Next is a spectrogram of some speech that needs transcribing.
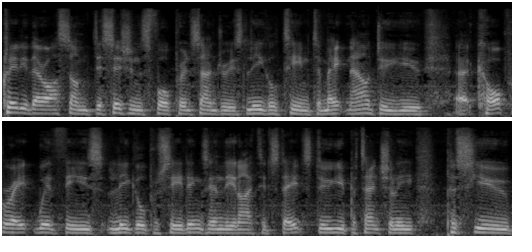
clearly, there are some decisions for Prince Andrew's legal team to make now. Do you uh, cooperate with these legal proceedings in the United States? Do you potentially pursue,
